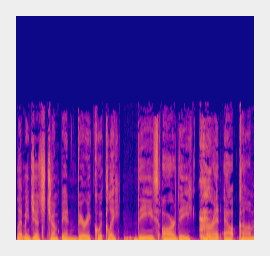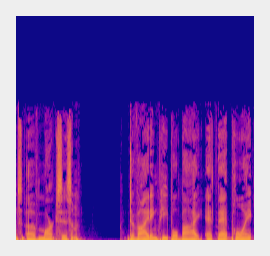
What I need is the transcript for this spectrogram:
Let me just jump in very quickly. These are the current outcomes of Marxism, dividing people by, at that point,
